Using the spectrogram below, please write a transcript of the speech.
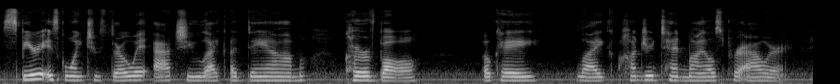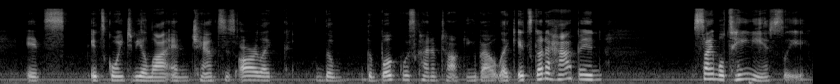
spirit is going to throw it at you like a damn curveball okay like 110 miles per hour. It's it's going to be a lot and chances are like the the book was kind of talking about like it's going to happen simultaneously.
